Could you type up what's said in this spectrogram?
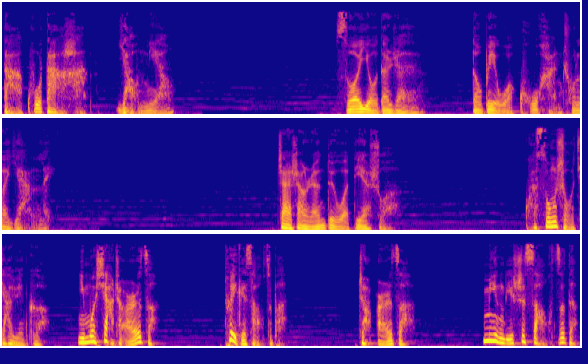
大哭大喊要娘。所有的人。都被我哭喊出了眼泪。寨上人对我爹说：“快松手，家云哥，你莫吓着儿子，退给嫂子吧。这儿子命里是嫂子的。”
